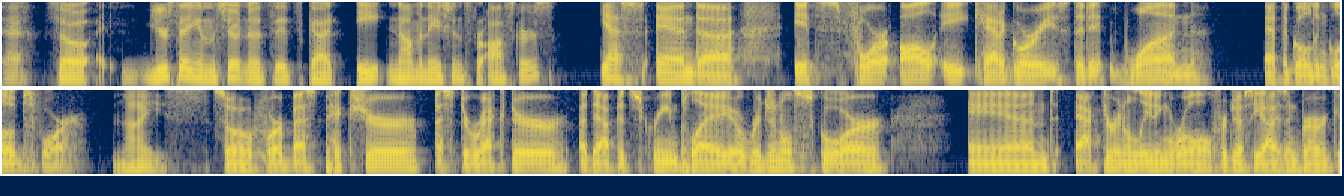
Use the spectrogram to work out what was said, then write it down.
Yeah. So you're saying in the show notes it's got eight nominations for Oscars. Yes, and uh, it's for all eight categories that it won at the Golden Globes for. Nice. So for Best Picture, Best Director, Adapted Screenplay, Original Score, and Actor in a Leading Role for Jesse Eisenberg,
